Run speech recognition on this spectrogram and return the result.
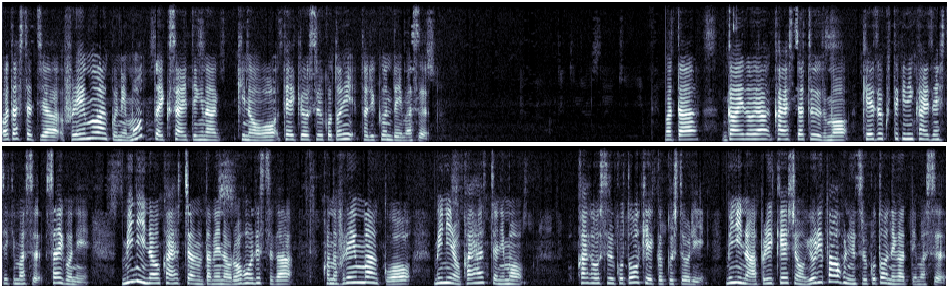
私たちはフレームワークにもっとエキサイティングな機能を提供することに取り組んでいます。また、ガイドや開発者ツールも継続的に改善していきます。最後に、ミニの開発者のための朗報ですが、このフレームワークをミニの開発者にも開放することを計画しており、ミニのアプリケーションをよりパワフルにすることを願っています。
